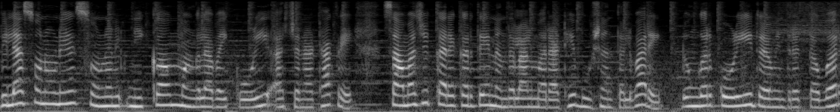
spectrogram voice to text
विलास सोनवणे सोनल निकम मंगलाबाई कोळी अर्चना ठाकरे सामाजिक कार्यकर्ते नंदलाल मराठे भूषण तलवारे डोंगर कोळी रवींद्र तवर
